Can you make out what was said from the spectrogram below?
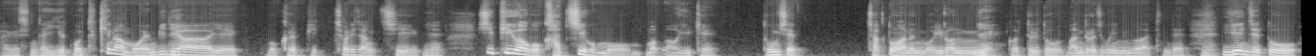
알겠습니다. 이게 뭐 특히나 뭐 엔비디아의 네. 뭐 그래픽 처리 장치, 뭐 예. CPU하고 같이 뭐, 뭐 어, 이렇게 동시에 작동하는 뭐 이런 예. 것들도 만들어지고 있는 것 같은데 예. 이게 이제 또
